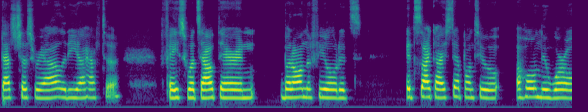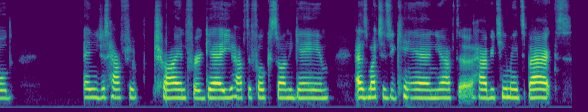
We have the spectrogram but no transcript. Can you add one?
that's just reality. I have to face what's out there and but on the field it's it's like I step onto a whole new world and you just have to try and forget. You have to focus on the game as much as you can. You have to have your teammates' backs.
